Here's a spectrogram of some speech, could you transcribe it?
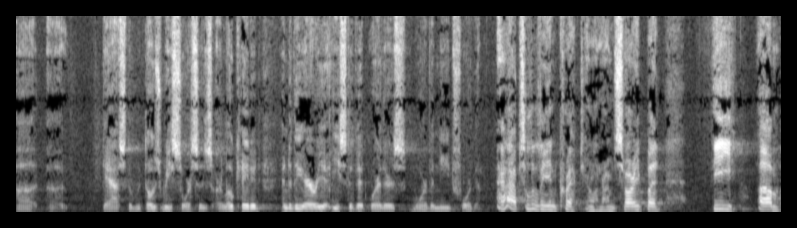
uh, uh, gas, the, those resources are located, and to the area east of it where there's more of a need for them. Absolutely incorrect, Your Honor. I'm sorry, but the um,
